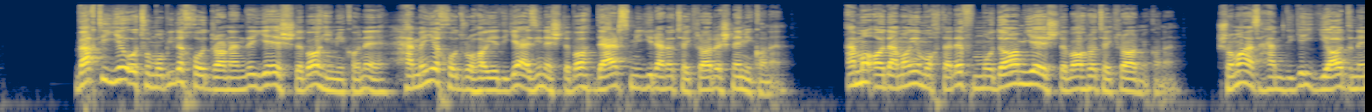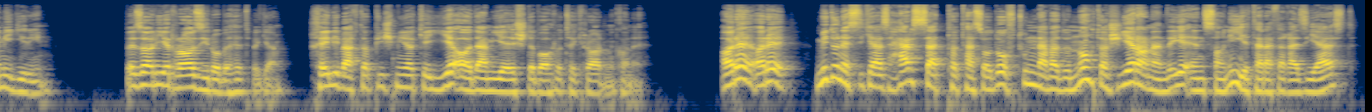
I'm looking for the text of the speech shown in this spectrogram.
وقتی یه اتومبیل خودراننده یه اشتباهی می‌کنه همه خودروهای دیگه از این اشتباه درس می‌گیرن و تکرارش نمی‌کنن. اما آدمای مختلف مدام یه اشتباه رو تکرار می‌کنن. شما از همدیگه یاد نمی‌گیرین. بذار یه رازی رو بهت بگم. خیلی وقتا پیش میاد که یه آدم یه اشتباه رو تکرار می‌کنه. آره آره. می‌دونستی که از هر صد تا تصادف تو 99 تاش یه راننده انسانی یه طرف قضیه است؟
